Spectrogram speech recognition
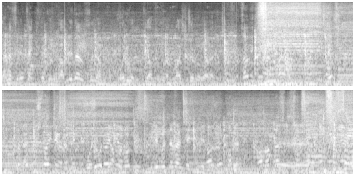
Sana film teklif ediyorum. Kabul eder misin hocam? Hollywood yapımı, başrol olarak. Tabii ki. Üstü oynuyorum. Hollywood yapımı filmi de ben teklif ediyorum. Allah'ım nasıl Ee,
